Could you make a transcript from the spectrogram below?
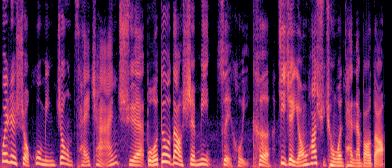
为了守护民众财产安全，搏斗到生命最后一刻。记者杨花、许崇文台南报道。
